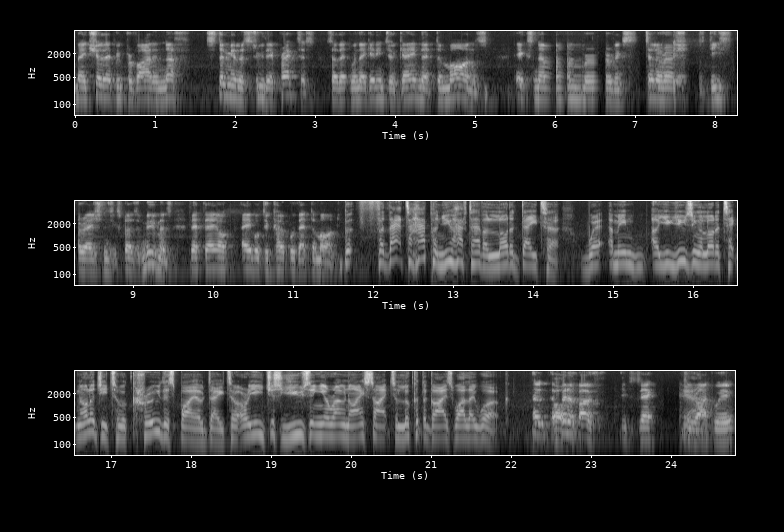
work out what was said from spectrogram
make sure that we provide enough stimulus through their practice so that when they get into a game that demands X number of accelerations, decelerations, explosive movements, that they are able to cope with that demand. But for that to happen, you have to have a lot of data. Where I mean, are you using a lot of technology to accrue this bio data, or are you just using your own eyesight to look at the guys while they work? A, a bit of both, exactly Yeah. right. We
